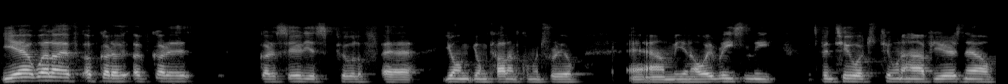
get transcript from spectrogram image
Yeah, well, I've I've got a I've got a got a serious pool of uh, young young talent coming through. Um, you know, I recently it's been two or two and a half years now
